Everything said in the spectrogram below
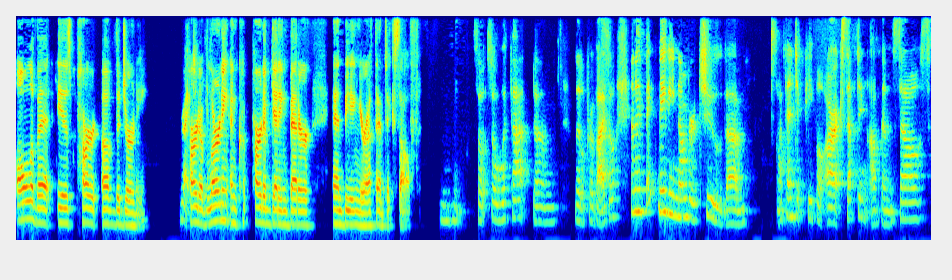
all of it is part of the journey. Right. Part of learning and part of getting better and being your authentic self. Mm-hmm. So so with that um, little proviso, and I think maybe number two, the authentic people are accepting of themselves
